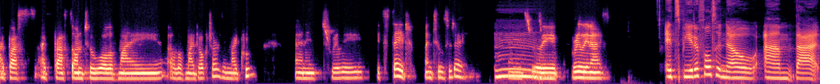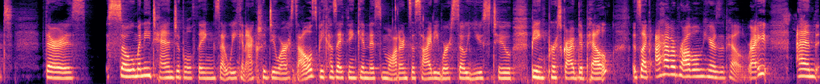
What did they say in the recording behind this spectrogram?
I passed I passed on to all of my all of my doctors in my crew. And it's really it stayed until today. Mm. And it's mm. really, really nice. It's beautiful to know um, that there is so many tangible things that we can actually do ourselves because I think in this modern society, we're so used to being prescribed a pill. It's like, I have a problem, here's a pill, right? And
